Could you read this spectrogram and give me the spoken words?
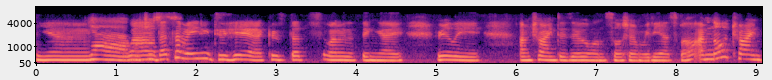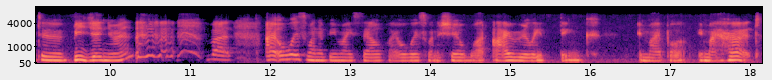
yeah. Yeah. Wow, that's amazing to hear because that's one of the things I really I'm trying to do on social media as well. I'm not trying to be genuine, but I always want to be myself. I always want to share what I really think in my in my heart,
